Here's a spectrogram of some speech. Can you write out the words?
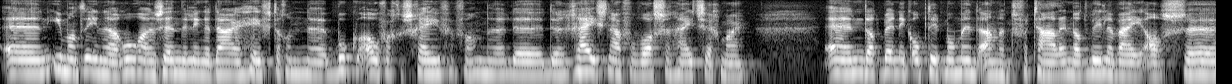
En iemand in Aurora en Zendelingen daar heeft er een boek over geschreven van de, de reis naar volwassenheid, zeg maar. En dat ben ik op dit moment aan het vertalen. En dat willen wij als, uh,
